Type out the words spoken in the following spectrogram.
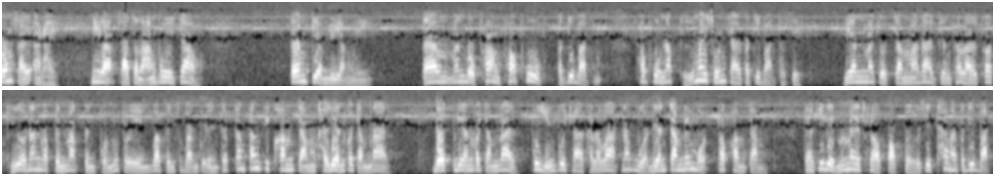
สงสัยอะไร นี่แหละศาสนาของพระเจ้า เต็มเปี่ยมอยู่อย่างนี้ แต่มันบกพร่องเพราะผู้ปฏิบัติ เพราะผู้นับถือไม่สนใจปฏิบัติเถอะสิเรียนมาจดจำมาได้เพียงเท่าไหร่ก็ถือเอานั้นว่าเป็นมรรคเป็นผลของตัวเอง ว่าเป็นสมบัติตัวเองแต่ทั้งทั้งที่ความจำใครเรียนก็จำได้ เด็กเรียนก็จำได้ ผู้หญิงผู้ชายคารวะนักบวชเรียนจำได้หมดเพราะความจำแต่ที่เรียนมันไม่ถลอกปอกเปิดสิถ้ามาปฏิบัติ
